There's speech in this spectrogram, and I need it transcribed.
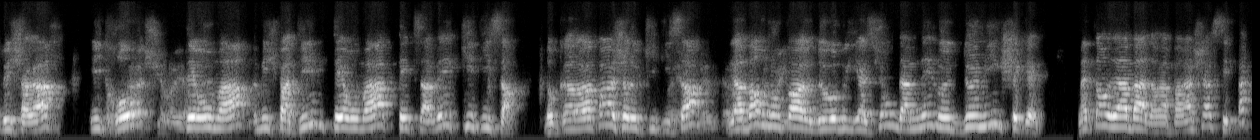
Béchalach, Itro, Teruma, Mishpatim, Teruma, Tetzave, Kitissa. Donc, dans la paracha de Kitissa, là-bas, on nous parle de l'obligation d'amener le demi-shekel. Maintenant, là-bas, dans la paracha, ce n'est pas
